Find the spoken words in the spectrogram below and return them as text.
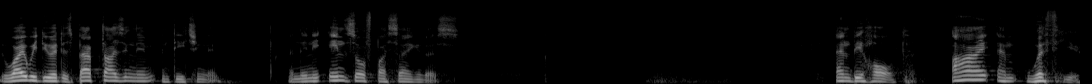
The way we do it is baptizing them and teaching them. And then he ends off by saying this And behold, I am with you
